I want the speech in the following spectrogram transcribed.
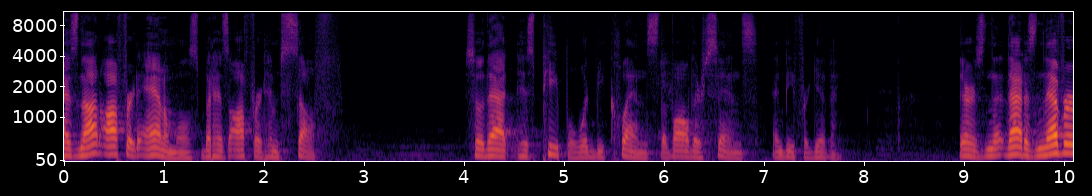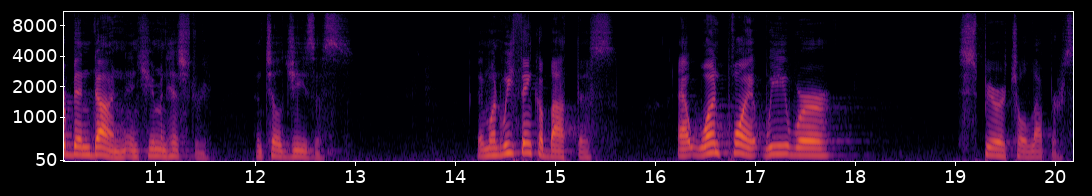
has not offered animals, but has offered himself so that his people would be cleansed of all their sins and be forgiven? There is ne- that has never been done in human history until Jesus. And when we think about this, at one point, we were spiritual lepers.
